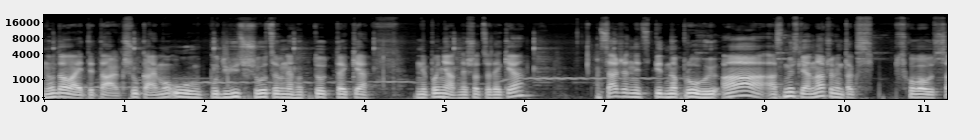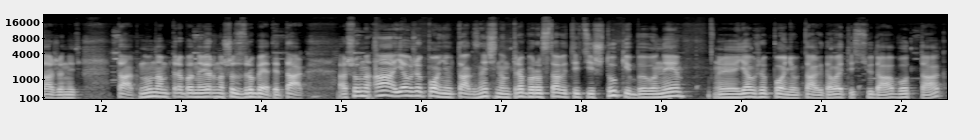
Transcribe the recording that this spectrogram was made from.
Ну, давайте так, шукаємо. У, подивіться, що це в нього тут таке. Непонятне, що це таке. Саджанець під напругою. А, а в смислі, а на що він так сховав саджанець? Так, ну нам треба, напевно, щось зробити. Так. А що вона. А, я вже поняв. Так, значить нам треба розставити ці штуки, бо вони. Е, я вже поняв. Так, давайте сюди, от так.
